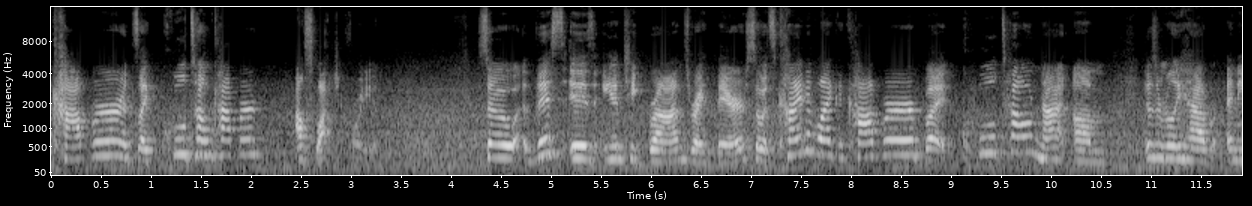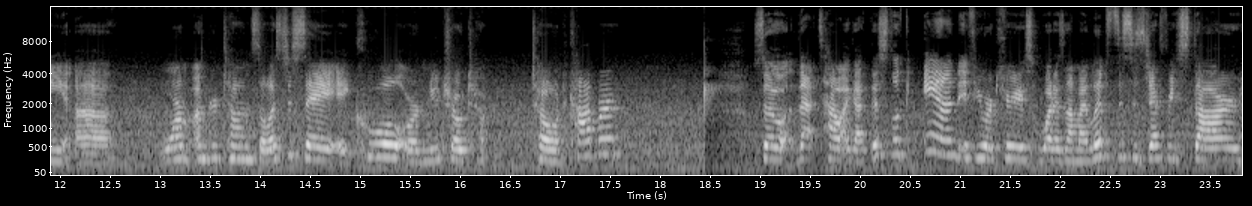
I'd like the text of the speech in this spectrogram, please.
copper. It's like cool tone copper. I'll swatch it for you. So this is antique bronze right there. So it's kind of like a copper, but cool tone, not, um, doesn't really have any uh, warm undertones. So let's just say a cool or neutral toned copper. So that's how I got this look. And if you are curious what is on my lips, this is Jeffree Star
